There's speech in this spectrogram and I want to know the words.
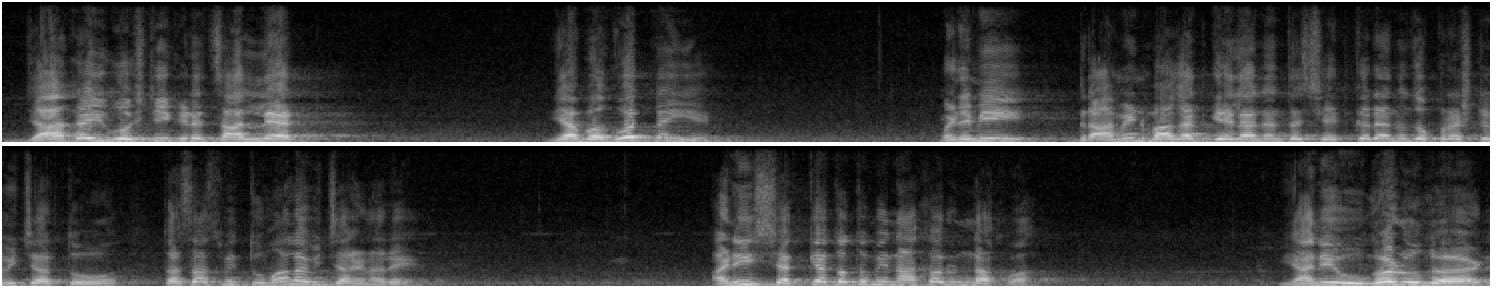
ज्या काही गोष्टी इकडे चालल्यात या बघवत नाही आहे म्हणजे मी ग्रामीण भागात गेल्यानंतर शेतकऱ्यांना जो प्रश्न विचारतो तसाच मी तुम्हाला विचारणार आहे. आणि शक्यतो तुम्ही नाकारून दाखवा. याने उघड उघड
